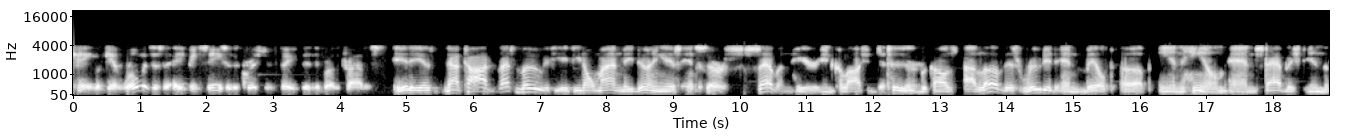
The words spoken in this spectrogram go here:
came. Again, Romans is the ABCs of the Christian faith, isn't it? Brother Travis. It is. Now, Todd, let's move, if you, if you don't mind me doing this, into verse 7 here in Colossians yes, 2 sir. because I love this rooted and built up in Him and established in the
